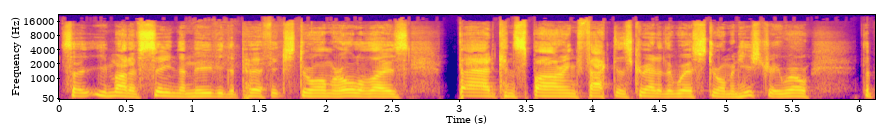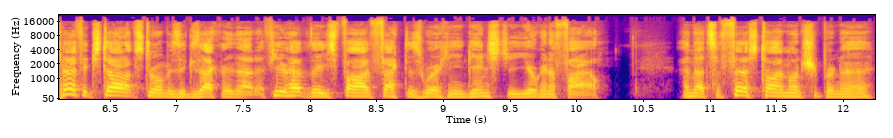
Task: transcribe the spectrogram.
So you might have seen the movie The Perfect Storm, where all of those bad conspiring factors created the worst storm in history. Well, the perfect startup storm is exactly that. If you have these five factors working against you, you're going to fail. And that's a first time entrepreneur,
